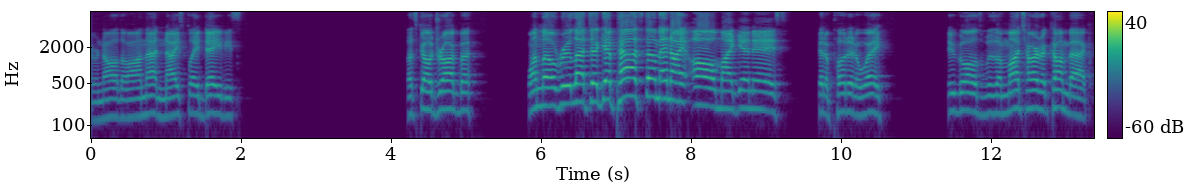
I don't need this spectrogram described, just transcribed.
Ronaldo on that. Nice play, Davies. Let's go, Drogba. One little roulette to get past them, and I, oh my goodness. Could have put it away. Two goals was a much harder comeback.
